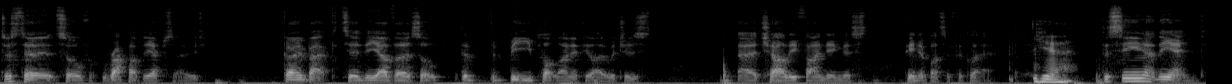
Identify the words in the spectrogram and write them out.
Just to sort of wrap up the episode, going back to the other sort of the the B plotline, if you like, which is uh, Charlie finding this peanut butter for Claire. yeah, The scene at the end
